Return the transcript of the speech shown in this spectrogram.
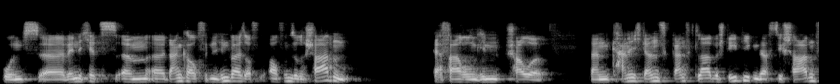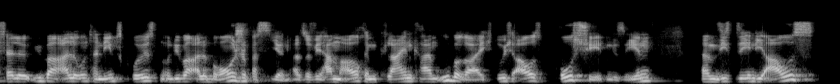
Und äh, wenn ich jetzt, ähm, äh, danke auch für den Hinweis auf, auf unsere Schadenerfahrung hinschaue, dann kann ich ganz, ganz klar bestätigen, dass die Schadenfälle über alle Unternehmensgrößen und über alle Branchen passieren. Also wir haben auch im kleinen KMU-Bereich durchaus Großschäden gesehen. Ähm, wie sehen die aus?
